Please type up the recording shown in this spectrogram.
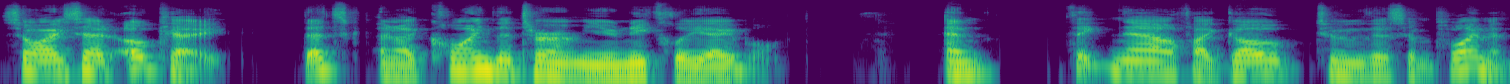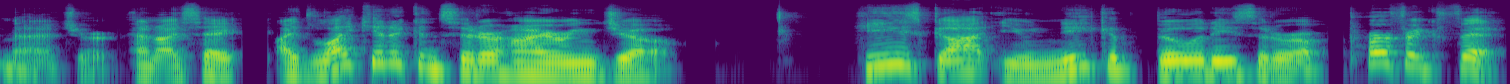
So I said, okay, that's and I coined the term uniquely able. And think now if I go to this employment manager and I say, I'd like you to consider hiring Joe. He's got unique abilities that are a perfect fit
